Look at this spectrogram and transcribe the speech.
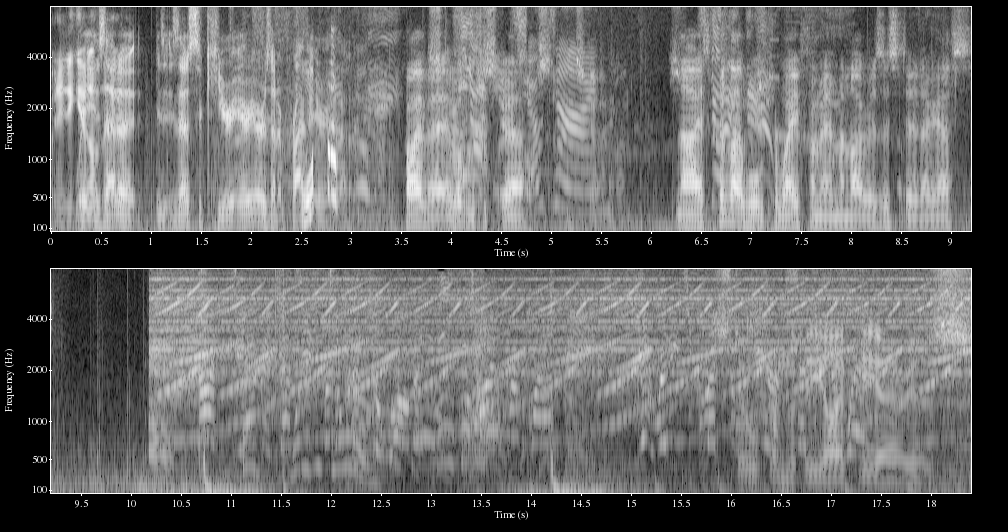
We need to get Wait, up is that a is, is that a secure area or is that a private What? area? Oh. Private. It wasn't go. secure. Let's go, man. No, it's because I walked away from him and like resisted. I guess. Still from the VIP areas.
